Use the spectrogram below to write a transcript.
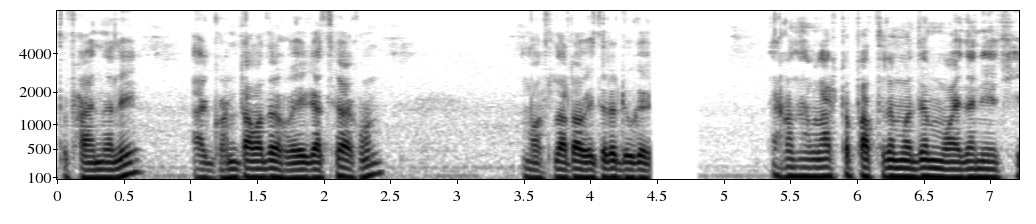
তো ফাইনালি এক ঘণ্টা আমাদের হয়ে গেছে এখন মশলাটা ভিতরে ঢুকে এখন আমরা একটা পাত্রের মধ্যে ময়দা নিয়েছি।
